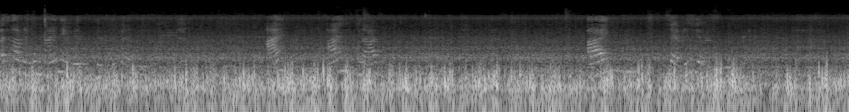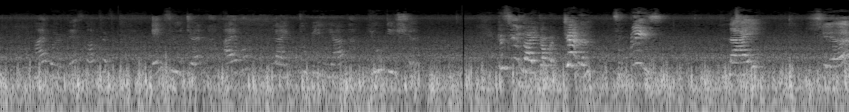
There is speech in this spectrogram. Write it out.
Assalamualaikum. My name is I I'm class I seven years old. My birthday is not In future, I would like to be a If you like our channel, so please Like, share,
